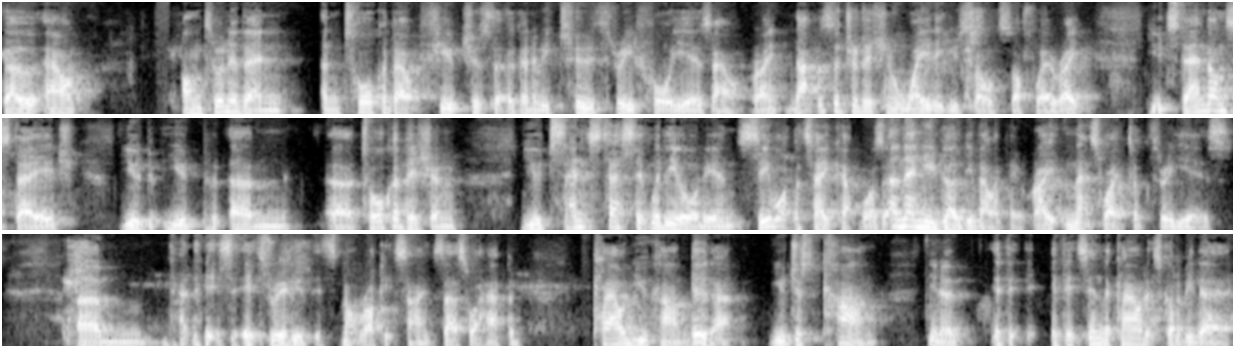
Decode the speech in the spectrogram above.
go out onto an event and talk about futures that are going to be two, three, four years out, right? That was the traditional way that you sold software, right? You'd stand on stage, you'd, you'd um, uh, talk a vision, you'd sense test it with the audience, see what the take up was, and then you go develop it, right? And that's why it took three years. Um, it's, it's really, it's not rocket science. That's what happened. Cloud, you can't do that. You just can't. You know, if, it, if it's in the cloud, it's got to be there.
